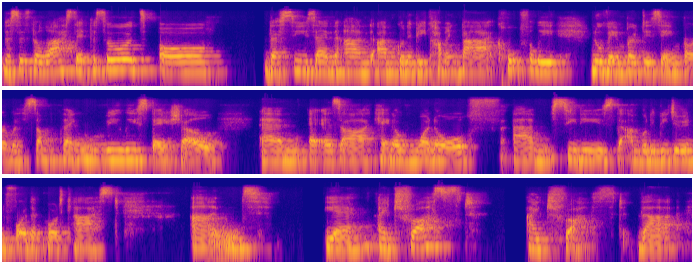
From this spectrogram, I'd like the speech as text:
this is the last episode of this season, and I'm going to be coming back hopefully November, December with something really special. Um, it is a kind of one off um, series that I'm going to be doing for the podcast. And yeah, I trust, I trust that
